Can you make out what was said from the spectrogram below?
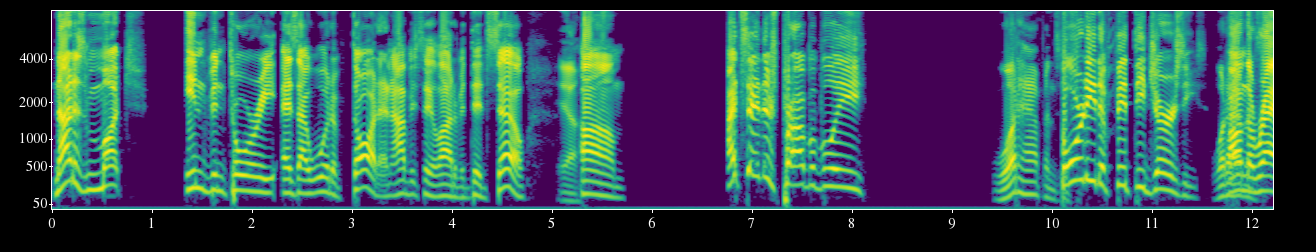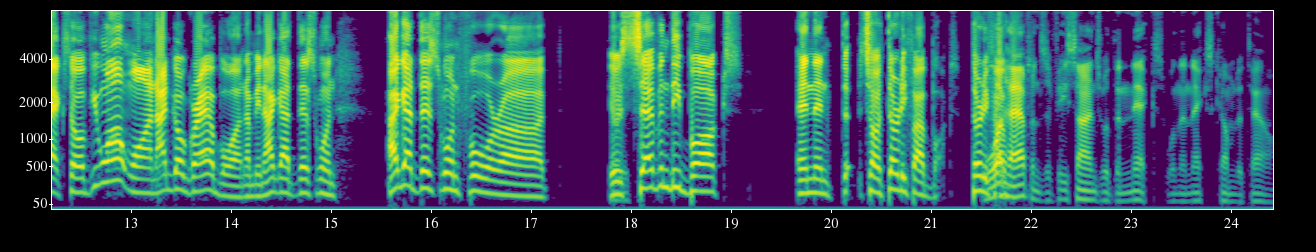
not as much inventory as I would have thought and obviously a lot of it did sell. Yeah. Um I'd say there's probably what happens 40 to 50 jerseys what on the rack. So if you want one, I'd go grab one. I mean, I got this one. I got this one for uh it was 70 bucks and then th so 35 bucks. 35 What bucks. happens if he signs with the Knicks when the Knicks come to town?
